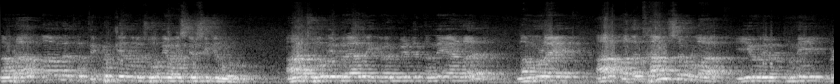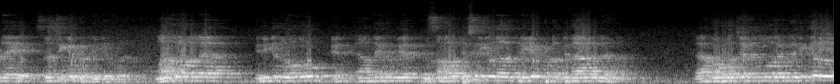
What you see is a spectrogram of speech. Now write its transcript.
നമ്മുടെ ആത്മാവിനെ തൃപ്തിപ്പെടുത്തിയെന്നൊരു ചോദ്യം അവശേഷിക്കുന്നു. ആ ചോദ്യം വരാതിരിക്കുവാൻ വേണ്ടി തന്നെയാണ് നമ്മുടെ ആത്മകഥാംശമുള്ള ഈ ഒരു തുണി ഇവിടെ സൃഷ്ടിക്കപ്പെട്ടിരിക്കുന്നത്. മാത്രമല്ല എനിക്ക് തോന്നുന്നു അദ്ദേഹം സമർപ്പിച്ചിരിക്കുന്നത് പ്രിയപ്പെട്ട പിതാവിനാണ് രാമോഹച്ചേട്ടൻ എന്ന്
